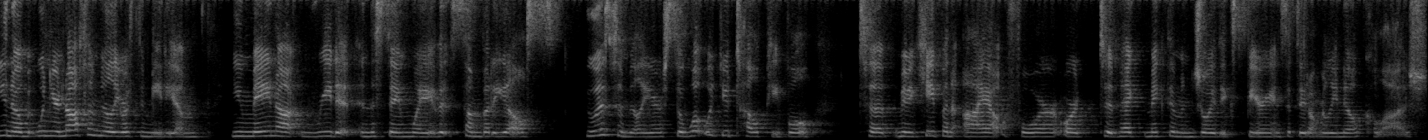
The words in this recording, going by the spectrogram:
you know, when you're not familiar with the medium, you may not read it in the same way that somebody else who is familiar. So, what would you tell people to maybe keep an eye out for or to make, make them enjoy the experience if they don't really know collage?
